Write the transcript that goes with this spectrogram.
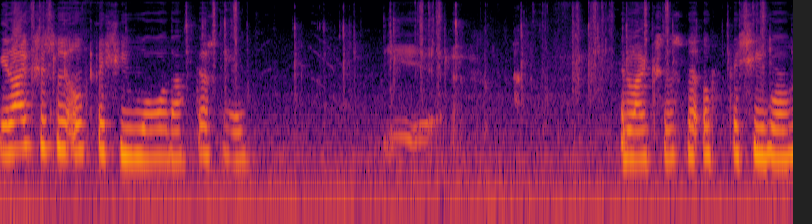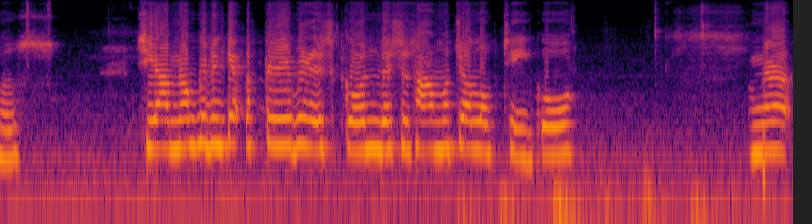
He likes his little fishy water, doesn't he? yeah. He likes his little fishy waters. See, I'm not gonna get the favourite gun. This is how much I love Tigo. I'm gonna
